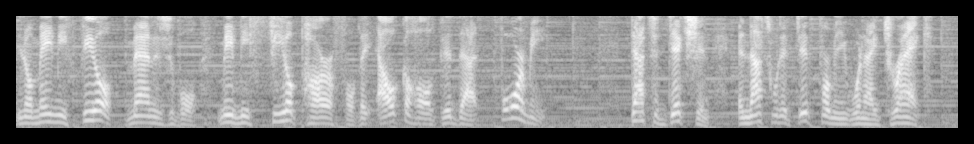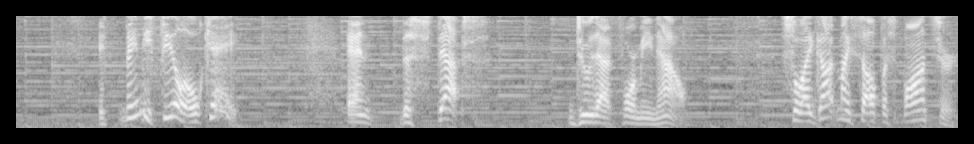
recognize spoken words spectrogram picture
you know, made me feel manageable, made me feel powerful. The alcohol did that for me. That's addiction. And that's what it did for me when I drank. It made me feel okay. And the steps do that for me now. So I got myself a sponsor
